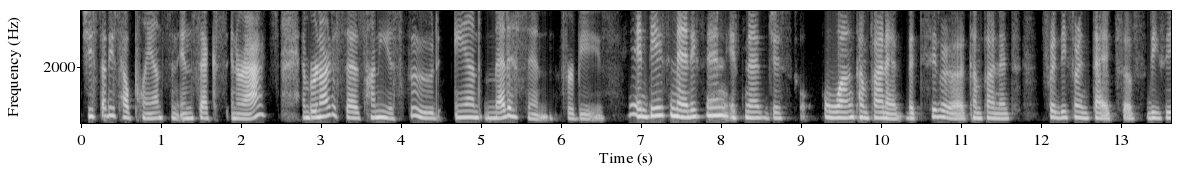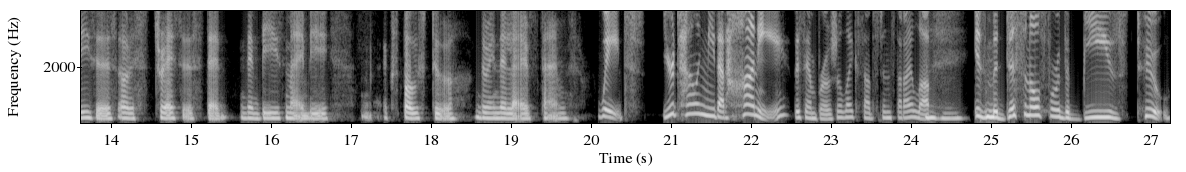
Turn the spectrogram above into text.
She studies how plants and insects interact. And Bernarda says honey is food and medicine for bees. And this medicine is not just one component, but several components for different types of diseases or stresses that the bees might be exposed to during their lifetimes. Wait, you're telling me that honey, this ambrosia like substance that I love, mm-hmm. is medicinal for the bees too?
